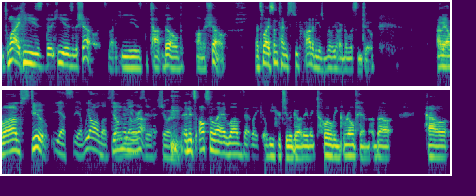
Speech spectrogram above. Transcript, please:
It's why he's the he is the show. It's like he is the top build on the show. That's why sometimes stupidity is really hard to listen to. I mean, I love Stu. yes yeah we all love stu. Don't get We me wrong. Stu. sure and it's also why I love that like a week or two ago they like totally grilled him about how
